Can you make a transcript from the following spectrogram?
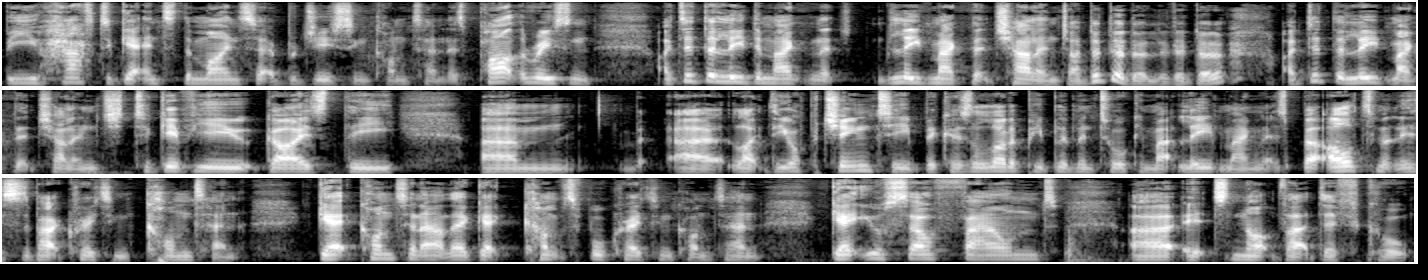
but you have to get into the mindset of producing content. It's part of the reason I did the lead magnet lead magnet challenge. I did, the lead magnet challenge to give you guys the um, uh, like the opportunity because a lot of people have been talking about lead magnets, but ultimately this is about creating content. Get content out there, get comfortable creating content, get yourself found. Uh, it's not that difficult.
